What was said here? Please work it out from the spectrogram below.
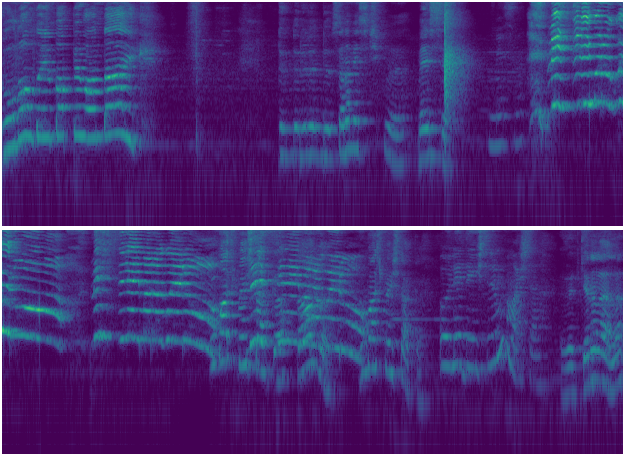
Ronaldo, Mbappe, Van Dijk. Dön dön dön dön. Sana Messi çıkmıyor ya. Messi. Messi. Messi Neymar Agüero! Messi Neymar Agüero! Bu maç 5 Messi dakika. Neymar Tamam mı? Agüero! Bu maç 5 dakika. Öyle değiştirir mi maçta? Evet genel ayarlar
